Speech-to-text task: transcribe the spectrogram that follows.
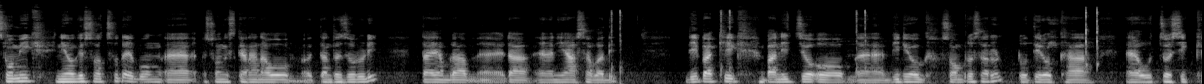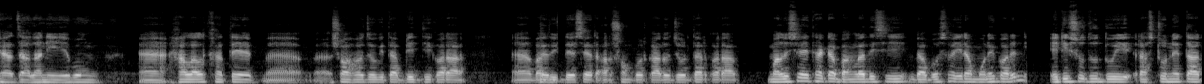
শ্রমিক নিয়োগের স্বচ্ছতা এবং সংস্কার আনাও অত্যন্ত জরুরি, তাই আমরা এটা নিয়ে আশাবাদী। দ্বিপাক্ষিক বাণিজ্য ও বিনিয়োগ সম্প্রসারণ, প্রতিরক্ষা উচ্চশিক্ষা, জ্বালানি এবং হালাল খাতে সহযোগিতা বৃদ্ধি করা বা দুই দেশের আর সম্পর্ক আরও জোরদার করা। মালয়েশিয়ায় থাকা বাংলাদেশি ব্যবসায়ীরা মনে করেন এটি শুধু দুই রাষ্ট্রনেতার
